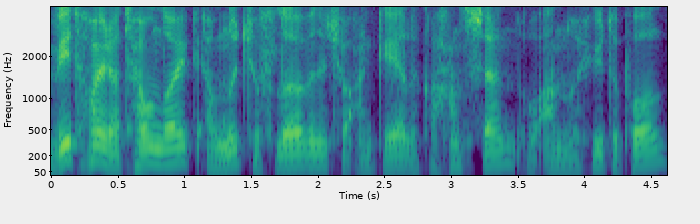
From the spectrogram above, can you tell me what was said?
Vi høyra tøvnløyk av nutjo fløvene til Angelika Hansen og Anno Hydepol,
